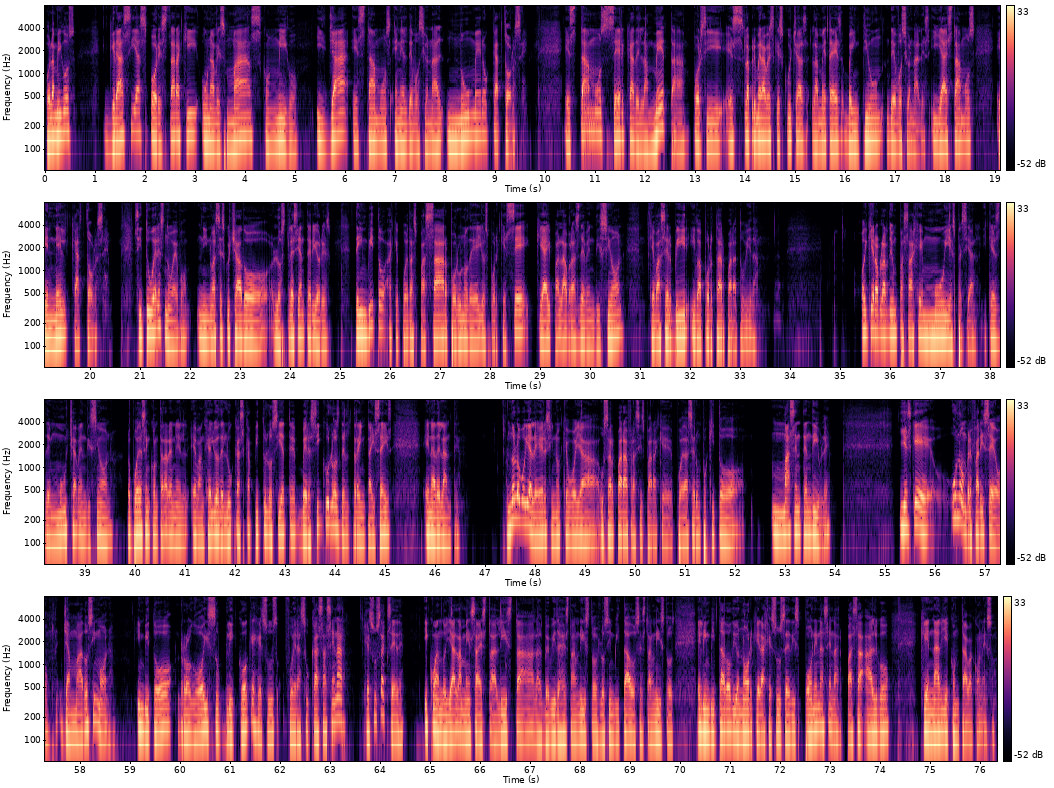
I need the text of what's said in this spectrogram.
Hola amigos, gracias por estar aquí una vez más conmigo y ya estamos en el devocional número 14. Estamos cerca de la meta, por si es la primera vez que escuchas, la meta es 21 devocionales y ya estamos en el 14. Si tú eres nuevo ni no has escuchado los 13 anteriores, te invito a que puedas pasar por uno de ellos porque sé que hay palabras de bendición que va a servir y va a aportar para tu vida. Hoy quiero hablar de un pasaje muy especial y que es de mucha bendición. Lo puedes encontrar en el Evangelio de Lucas capítulo 7 versículos del 36 en adelante. No lo voy a leer, sino que voy a usar paráfrasis para que pueda ser un poquito más entendible. Y es que un hombre fariseo llamado Simón invitó, rogó y suplicó que Jesús fuera a su casa a cenar. Jesús accede y cuando ya la mesa está lista, las bebidas están listos, los invitados están listos, el invitado de honor que era Jesús se disponen a cenar, pasa algo que nadie contaba con eso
